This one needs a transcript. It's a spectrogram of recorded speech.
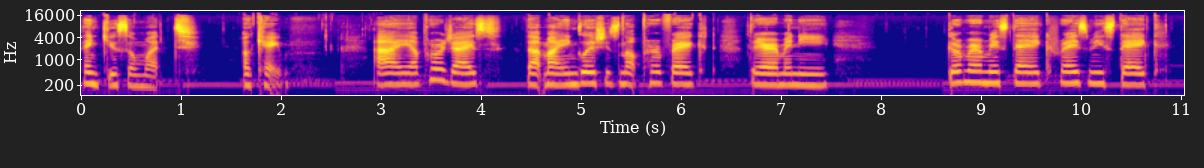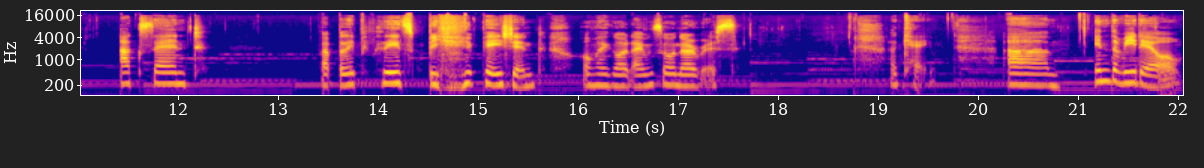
Thank you so much. Okay. I apologize that my English is not perfect. There are many grammar mistake, phrase mistake, accent. But please be patient. Oh my god, I'm so nervous. Okay. Um, in the video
